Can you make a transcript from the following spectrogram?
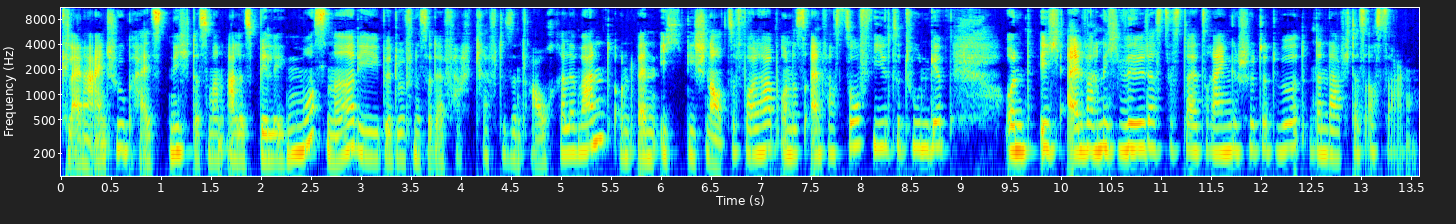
Kleiner Einschub heißt nicht, dass man alles billigen muss. Ne? Die Bedürfnisse der Fachkräfte sind auch relevant. Und wenn ich die Schnauze voll habe und es einfach so viel zu tun gibt und ich einfach nicht will, dass das da jetzt reingeschüttet wird, dann darf ich das auch sagen.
